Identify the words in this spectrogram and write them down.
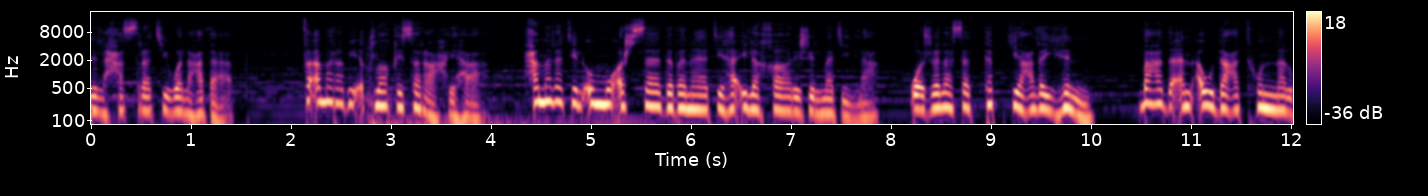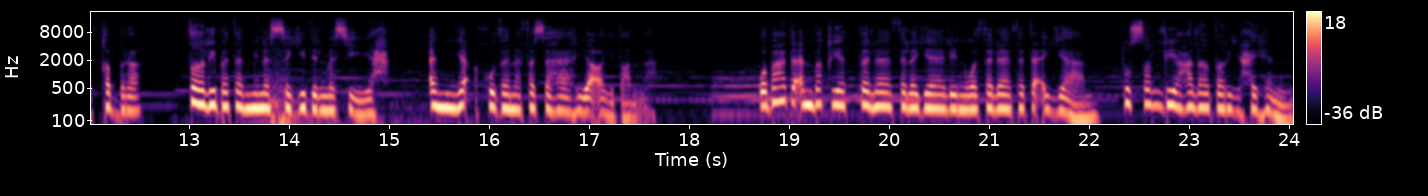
للحسرة والعذاب. فأمر بإطلاق سراحها. حملت الأم أجساد بناتها إلى خارج المدينة وجلست تبكي عليهن بعد أن أودعتهن القبر طالبة من السيد المسيح أن يأخذ نفسها هي أيضا. وبعد أن بقيت ثلاث ليال وثلاثة أيام تصلي على ضريحهن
